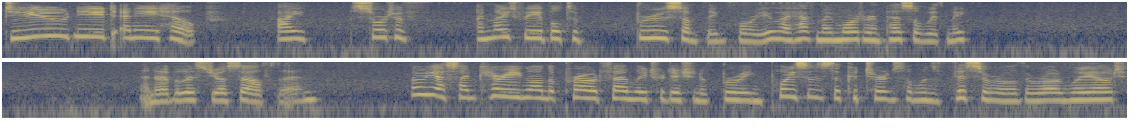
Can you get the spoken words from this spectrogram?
Do you need any help? I sort of... I might be able to brew something for you. I have my mortar and pestle with me. An herbalist yourself, then? Oh yes, I'm carrying on the proud family tradition of brewing poisons that could turn someone's viscera the wrong way out.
